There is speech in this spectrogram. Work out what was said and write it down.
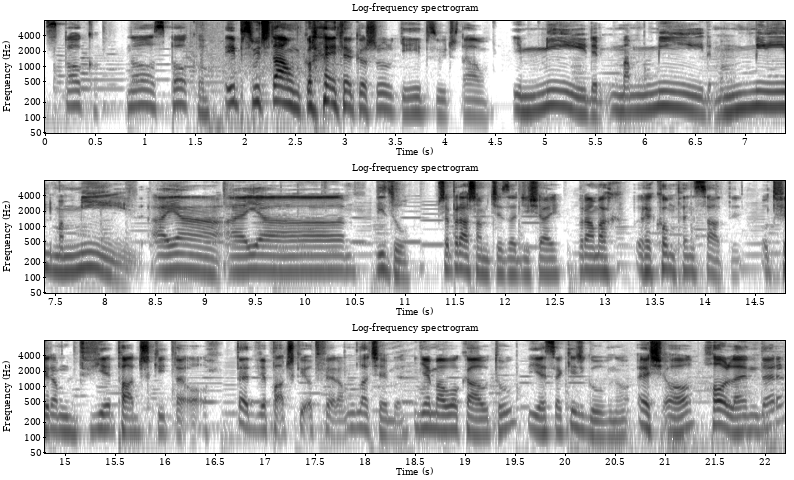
Spoko, no spoko. Ipswich Town, kolejne koszulki, Ipswich Town. I mid, ma mid, ma mid, ma mid. A ja, a ja... Widzu, przepraszam cię za dzisiaj. W ramach rekompensaty otwieram dwie paczki te o. Te dwie paczki otwieram dla ciebie. Nie ma walkoutu, jest jakieś gówno. SO, Holender,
